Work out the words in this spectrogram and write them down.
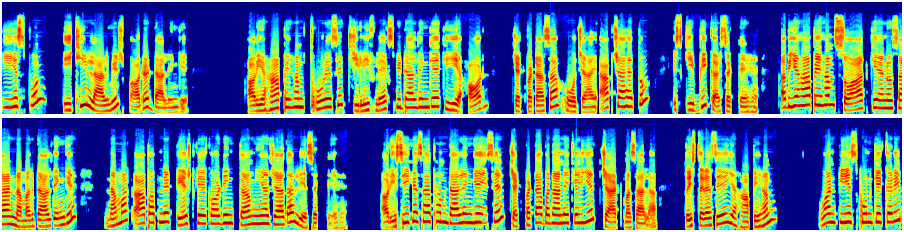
टीस्पून तीखी लाल मिर्च पाउडर डालेंगे। और यहाँ पे हम थोड़े से चिली फ्लेक्स भी डाल देंगे कि ये और चटपटा सा हो जाए। आप चाहे तो स्किप भी कर सकते हैं। अब यहाँ पे हम स्वाद के अनुसार नमक डाल देंगे। नमक आप अपने टेस्ट के अकॉर्डिंग कम या ज़्यादा ले सकते हैं। और इसी के साथ हम डालेंगे इसे चटपटा बनाने के लिए चाट मसाला। तो इस तरह से यहाँ पे हम वन टीस्पून के करीब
